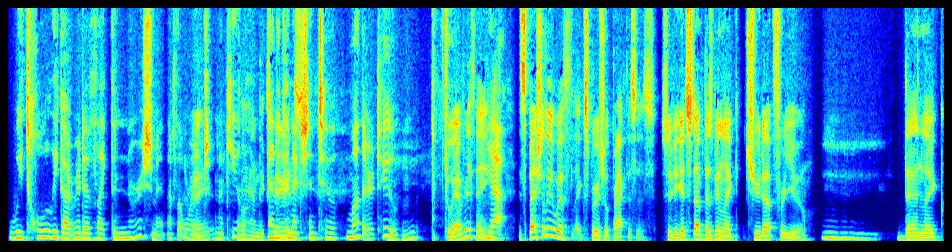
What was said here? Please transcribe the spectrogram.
we totally got rid of like the nourishment of the orange Right. and the peel Yeah, and the and the connection to mother too. Mhm. to everything. Yeah. especially with like spiritual practices. So if you get stuff that's been like chewed up for you, Mm. then like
